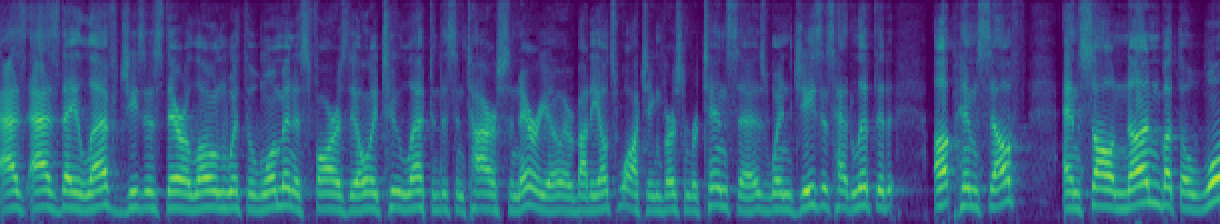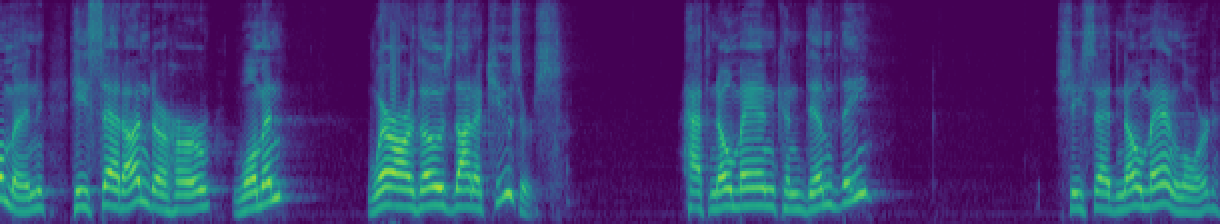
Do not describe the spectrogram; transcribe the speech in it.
as, as they left, Jesus there alone with the woman, as far as the only two left in this entire scenario, everybody else watching, verse number 10 says, When Jesus had lifted up himself and saw none but the woman, he said unto her, Woman, where are those thine accusers? Hath no man condemned thee? She said, No man, Lord.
